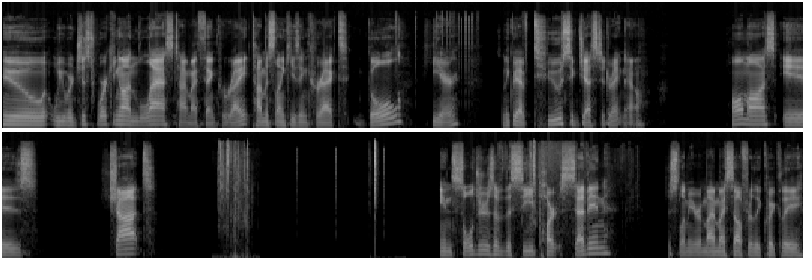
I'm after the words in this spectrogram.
who we were just working on last time, I think, right? Thomas Lanky's incorrect. Goal here. I think we have two suggested right now. Paul Moss is shot in Soldiers of the Sea Part 7. Just let me remind myself really quickly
